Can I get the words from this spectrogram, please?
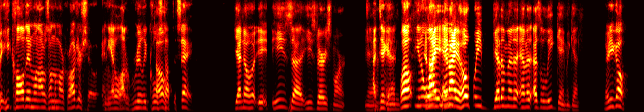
but he called in when I was on the Mark Rogers show, and he had a lot of really cool Oh. stuff to say. Yeah, no, he- he's uh, he's very smart. Yeah, I dig it. Well, you know and what? I Maybe- and I hope we get him in a, in a, as a league game again. there you go.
